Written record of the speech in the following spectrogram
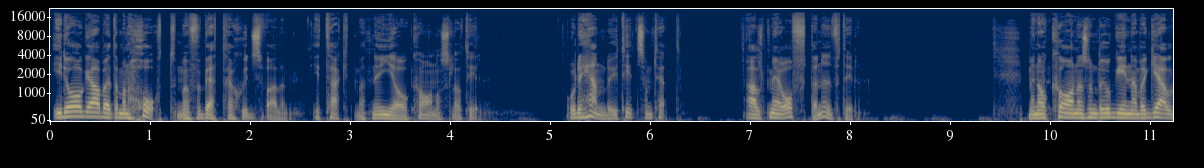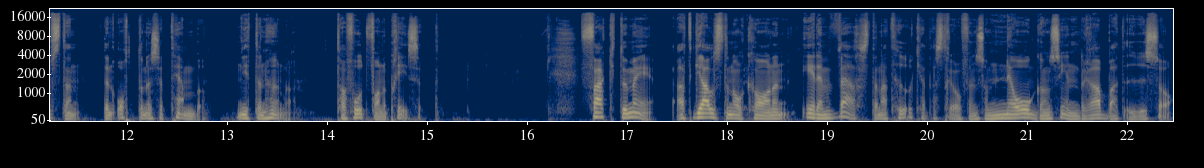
Idag arbetar man hårt med att förbättra skyddsvallen i takt med att nya orkaner slår till. Och det händer ju titt som tätt. Allt mer ofta nu för tiden. Men orkanen som drog in över Galveston den 8 september 1900 tar fortfarande priset. Faktum är att Galvestonorkanen är den värsta naturkatastrofen som någonsin drabbat USA,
